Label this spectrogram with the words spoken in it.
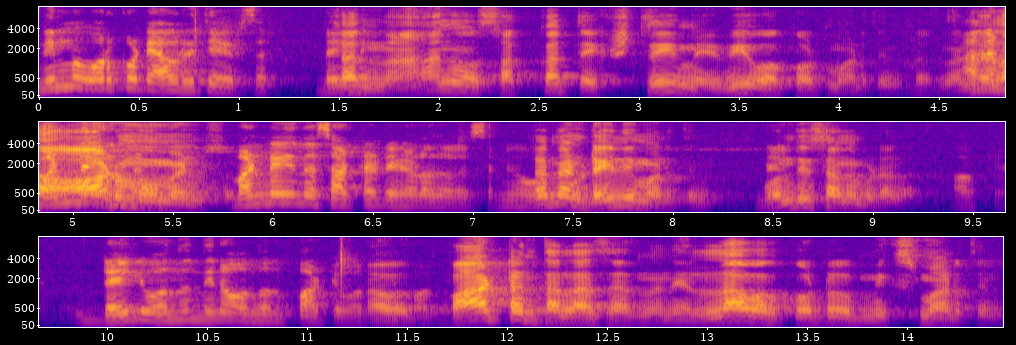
ನಿಮ್ಮ ವರ್ಕೌಟ್ ಯಾವ ರೀತಿ ಸರ್? ಸರ್ ನಾನು ಸಖತ್ ಎಕ್ಸ್ಟ್ರೀಮ್ ಹೆವಿ ವರ್ಕೌಟ್ ಮಾಡ್ತೀನಿ ಸರ್. Monday ಆಡ್ ಮೂಮೆಂಟ್ಸ್ ಮಂಡೆಯಿಂದ ಸಾಟರ್ಡೆ ಹೇಳೋದಲ್ಲ ಸರ್ ನಾನು ಡೈಲಿ ಮಾಡ್ತೀನಿ. ಒಂದ್ ದಿವಸನೂ ಬಿಡಲ್ಲ. ಓಕೆ ಡೈಲಿ ಒಂದೊಂದು ದಿನ ಒಂದೊಂದು ಪಾರ್ಟಿ ಹೌದು. ಪಾರ್ಟ್ ಅಂತಲ್ಲ ಸರ್ ನಾನು ಎಲ್ಲಾ ವರ್ಕೌಟ್ ಮಿಕ್ಸ್ ಮಾಡ್ತೀನಿ.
